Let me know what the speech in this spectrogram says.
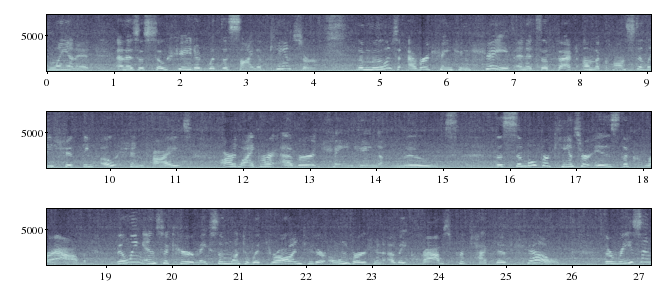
planet and is associated with the sign of Cancer. The moon's ever-changing shape and its effect on the constantly shifting ocean tides are like our ever-changing moods. The symbol for Cancer is the crab. Feeling insecure makes them want to withdraw into their own version of a crab's protective shell. The reason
